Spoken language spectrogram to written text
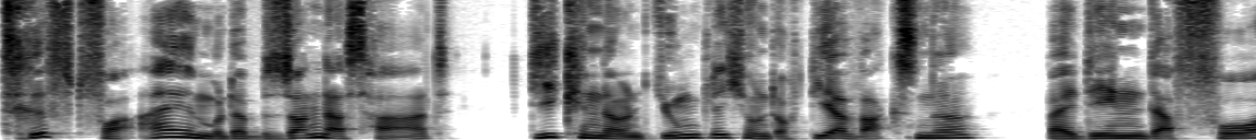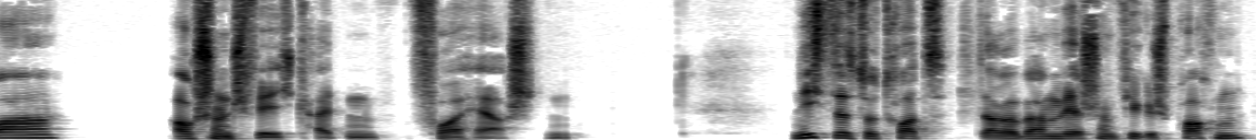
trifft vor allem oder besonders hart die Kinder und Jugendliche und auch die Erwachsene, bei denen davor auch schon Schwierigkeiten vorherrschten. Nichtsdestotrotz, darüber haben wir ja schon viel gesprochen,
